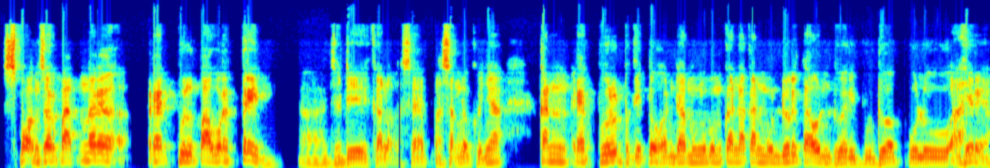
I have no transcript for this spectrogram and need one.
sponsor partner Red Bull Powertrain. Uh, jadi kalau saya pasang logonya kan Red Bull begitu Honda mengumumkan akan mundur tahun 2020 akhir ya.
